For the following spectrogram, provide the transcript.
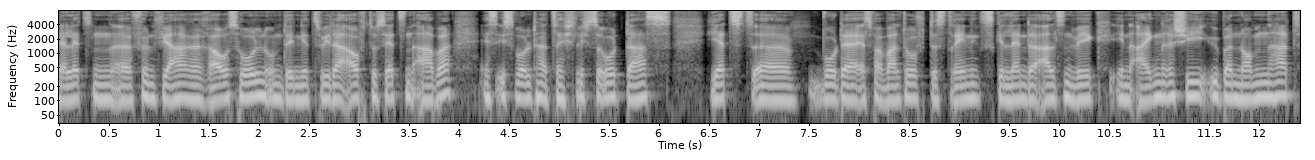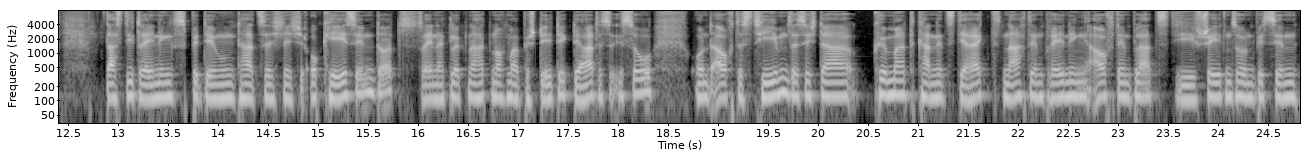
der letzten äh, fünf Jahre rausholen, um den jetzt wieder aufzusetzen. Aber es ist wohl tatsächlich so, dass jetzt, äh, wo der SV Waldhof das Trainingsgelände Alsenweg in Eigenregie übernommen hat, dass die Trainingsbedingungen tatsächlich okay sind dort. Trainer Glöckner hat nochmal bestätigt, ja, das ist so. Und auch das Team, das sich da kümmert, kann jetzt direkt nach dem Training auf den Platz die Schäden so ein bisschen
